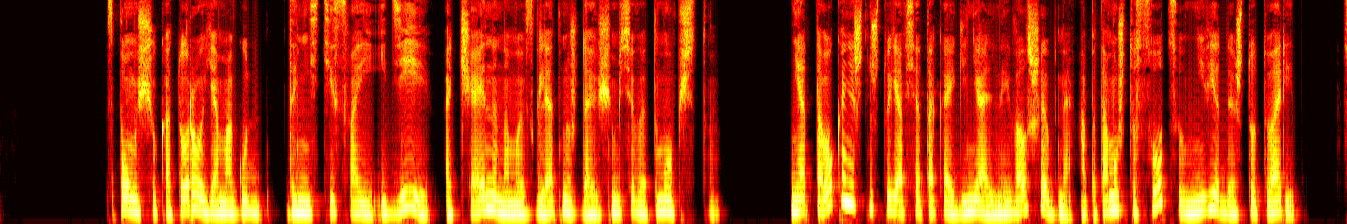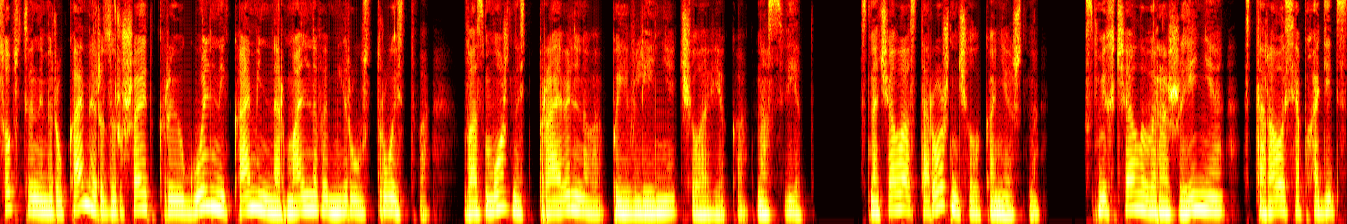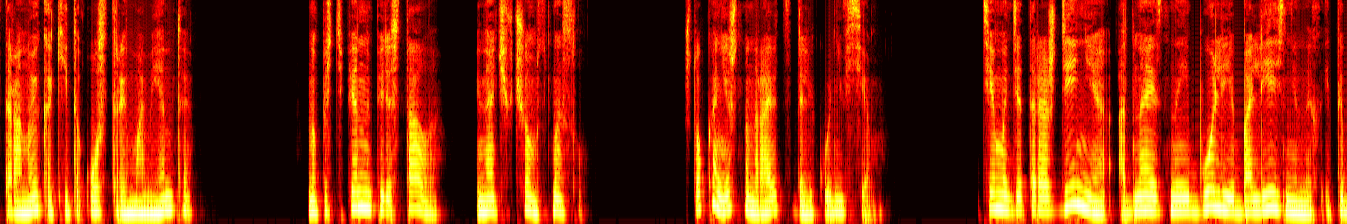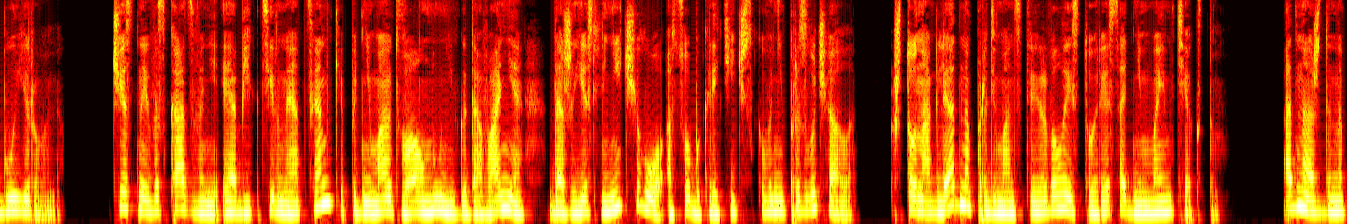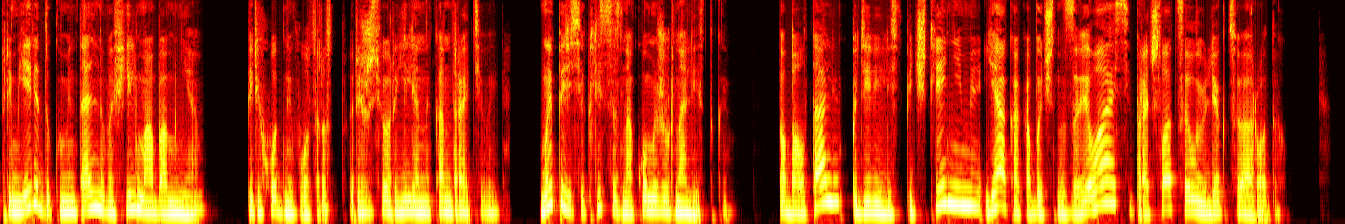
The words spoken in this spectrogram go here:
с помощью которого я могу донести свои идеи, отчаянно, на мой взгляд, нуждающимся в этом обществе. Не от того, конечно, что я вся такая гениальная и волшебная, а потому что социум, не ведая, что творит, собственными руками разрушает краеугольный камень нормального мироустройства, возможность правильного появления человека на свет. Сначала осторожничала, конечно, смягчала выражения, старалась обходить стороной какие-то острые моменты. Но постепенно перестала, иначе в чем смысл? Что, конечно, нравится далеко не всем. Тема деторождения — одна из наиболее болезненных и табуированных. Честные высказывания и объективные оценки поднимают волну негодования, даже если ничего особо критического не прозвучало, что наглядно продемонстрировала история с одним моим текстом. Однажды на премьере документального фильма обо мне «Переходный возраст» режиссера Елены Кондратьевой мы пересеклись со знакомой журналисткой. Поболтали, поделились впечатлениями, я, как обычно, завелась и прочла целую лекцию о родах.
